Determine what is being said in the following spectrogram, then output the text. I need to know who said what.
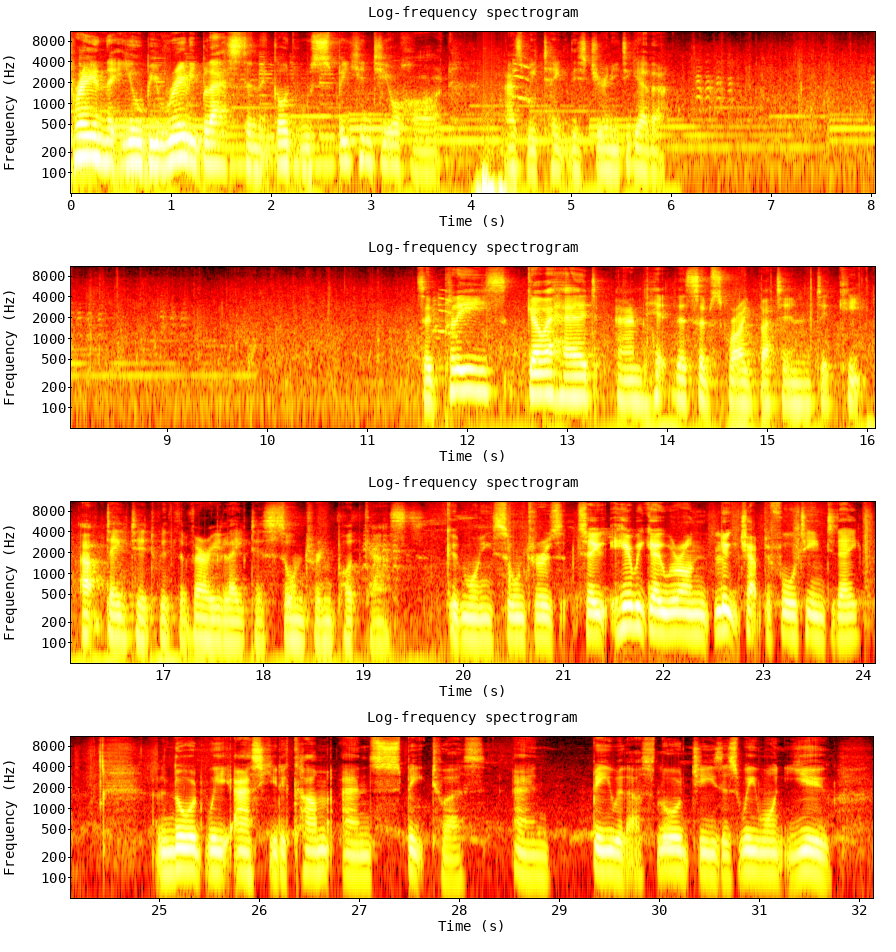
Speaker 1: Praying that you'll be really blessed and that God will speak into your heart as we take this journey together. So please go ahead and hit the subscribe button to keep updated with the very latest Sauntering podcasts. Good morning, Saunterers. So here we go. We're on Luke chapter 14 today. Lord, we ask you to come and speak to us and be with us. Lord Jesus, we want you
